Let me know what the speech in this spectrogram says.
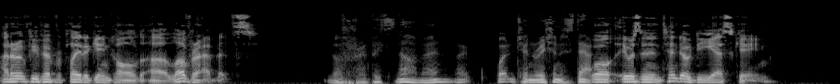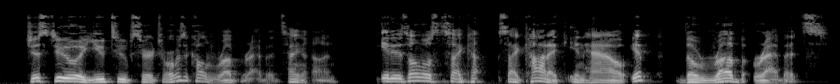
I don't know if you've ever played a game called uh, Love Rabbits. Love rabbits? No, man. Like, what generation is that? Well, it was a Nintendo DS game. Just do a YouTube search, or was it called Rub Rabbits? Hang on. It is almost psycho- psychotic in how, yep, the Rub Rabbits.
